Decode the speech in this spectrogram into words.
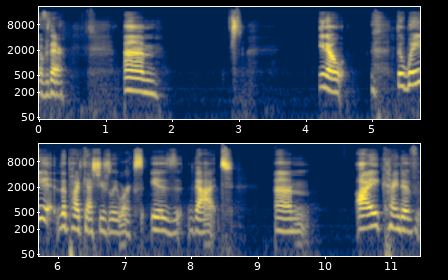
over there. Um, you know, the way the podcast usually works is that um, I kind of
